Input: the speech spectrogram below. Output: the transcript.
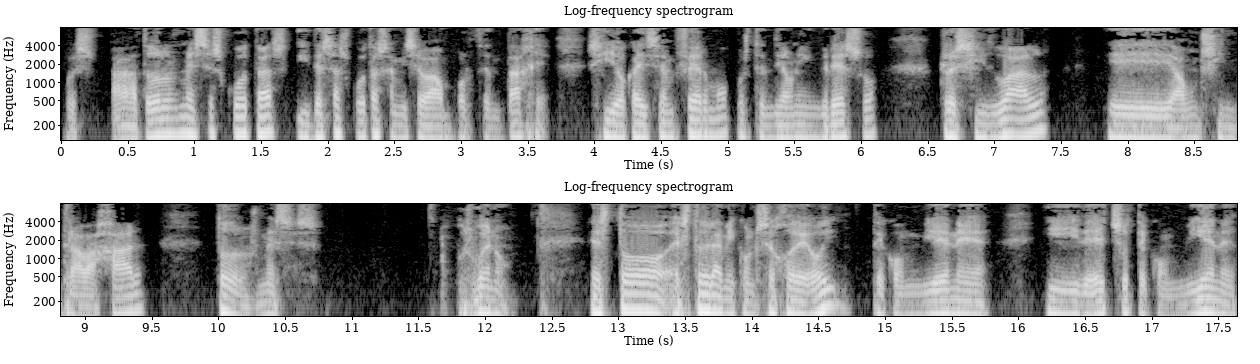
pues, paga todos los meses cuotas y de esas cuotas a mí se va un porcentaje. Si yo caís enfermo, pues tendría un ingreso residual, eh, aún sin trabajar, todos los meses. Pues bueno, esto, esto era mi consejo de hoy. Te conviene y de hecho te conviene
